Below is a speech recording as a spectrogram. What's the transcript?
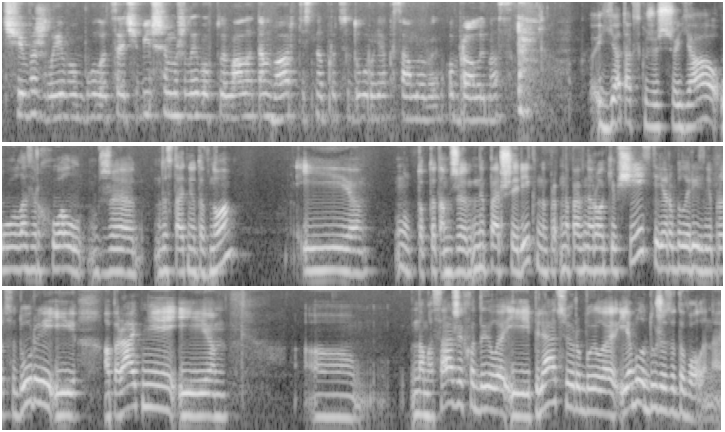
чи важливо було це, чи більше можливо впливала там вартість на процедуру, як саме ви обрали нас? Я так скажу, що я у Лазерхол вже достатньо давно. І ну, тобто там вже не перший рік, напевно, років шість. І я робила різні процедури, і апаратні, і е, на масажі ходила, і епіляцію робила. І я була дуже задоволена.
